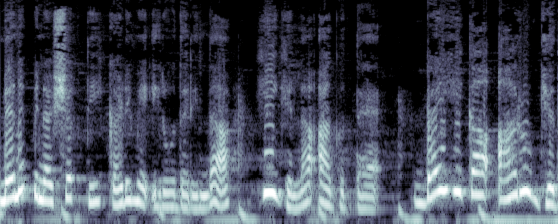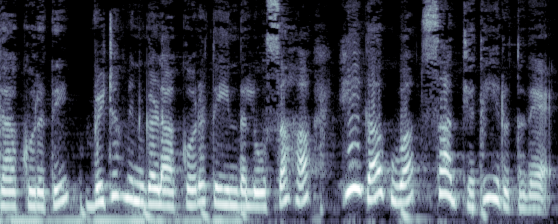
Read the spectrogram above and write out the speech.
ನೆನಪಿನ ಶಕ್ತಿ ಕಡಿಮೆ ಇರುವುದರಿಂದ ಹೀಗೆಲ್ಲ ಆಗುತ್ತೆ. ದೈಹಿಕ ಆರೋಗ್ಯದ ಕೊರತೆ, ವಿಟಮಿನ್ಗಳ ಕೊರತೆಯಿಂದಲೂ ಸಹ ಹೀಗಾಗುವ ಸಾಧ್ಯತೆ ಇರುತ್ತದೆ.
